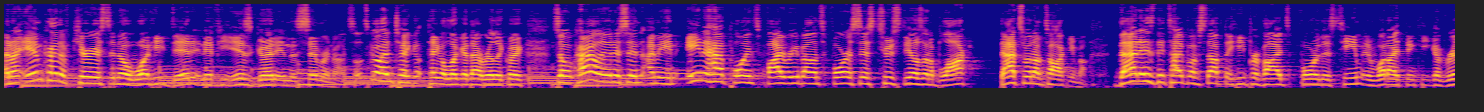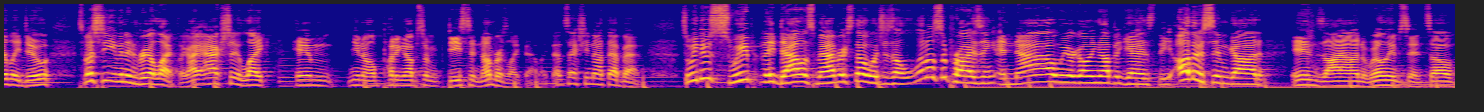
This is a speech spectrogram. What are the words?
and I am kind of curious to know what he did and if he is good in the sim or not. So let's go ahead and take take a look at that really quick. So Kyle Anderson, I mean, eight and a half points, five rebounds, four assists, two steals, and a block. That's what I'm talking about. That is the type of stuff that he provides for this team and what I think he could really do, especially even in real life. Like I actually like him, you know, putting up some decent numbers like that. Like that's actually not that bad. So we do sweep the Dallas Mavericks though, which is a little surprising. And now we are going up against the other sim god in Zion Williamson. So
